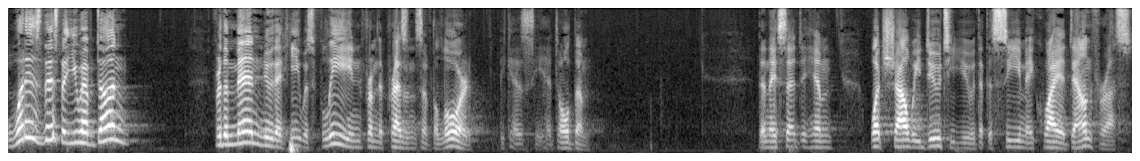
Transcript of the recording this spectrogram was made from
What is this that you have done? For the men knew that he was fleeing from the presence of the Lord, because he had told them. Then they said to him, What shall we do to you that the sea may quiet down for us?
